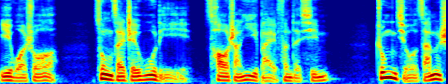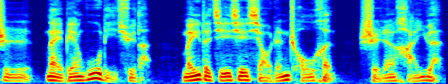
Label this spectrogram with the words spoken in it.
依我说，纵在这屋里操上一百分的心，终究咱们是那边屋里去的，没得结些小人仇恨，使人含怨。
